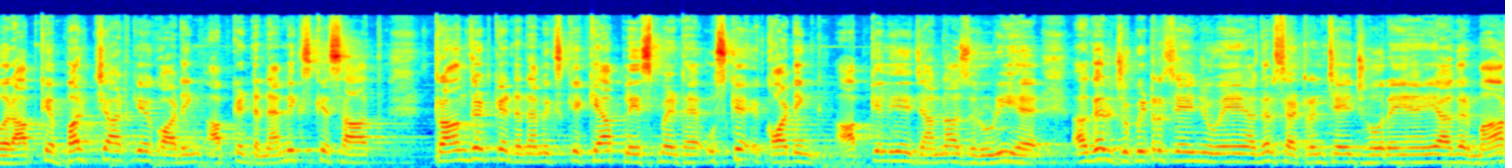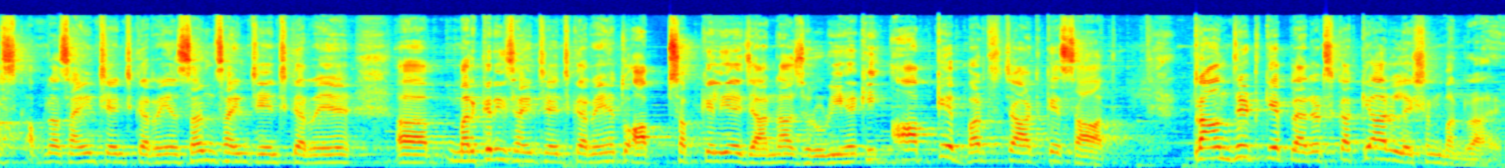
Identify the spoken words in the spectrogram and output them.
और आपके बर्थ चार्ट के अकॉर्डिंग आपके डायनेमिक्स के साथ ट्रांजिट के डायनामिक्स के क्या प्लेसमेंट है, उसके अकॉर्डिंग आपके लिए जानना ज़रूरी है। अगर जुपिटर चेंज हुए हैं, अगर सैटर्न चेंज हो रहे हैं, या अगर मार्स अपना साइन चेंज कर रहे हैं सन साइन चेंज कर रहे हैं मरकरी साइन चेंज कर रहे हैं तो आप सबके लिए जानना ज़रूरी है कि आपके बर्थ चार्ट के साथ ट्रांजिट के प्लैनेट्स का क्या रिलेशन बन रहा है।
